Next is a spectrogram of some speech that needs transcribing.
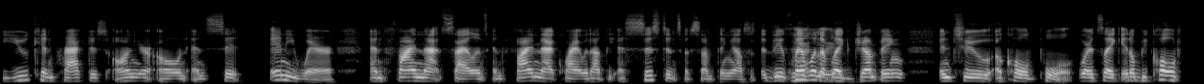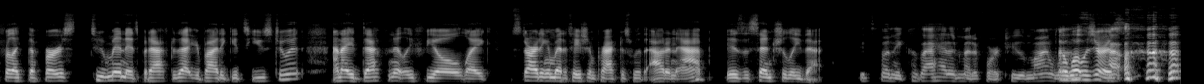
you can practice on your own and sit anywhere and find that silence and find that quiet without the assistance of something else. The equivalent of like jumping into a cold pool where it's like it'll be cold for like the first 2 minutes but after that your body gets used to it and I definitely feel like starting a meditation practice without an app is essentially that. It's funny because I had a metaphor too. Mine was Oh, what was yours? How,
